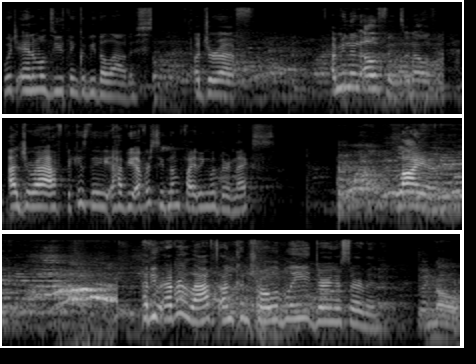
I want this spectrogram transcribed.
which animal do you think would be the loudest? A giraffe. I mean, an elephant, an elephant. A giraffe, because they have you ever seen them fighting with their necks? Lion. Have you ever laughed uncontrollably during a sermon? No,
